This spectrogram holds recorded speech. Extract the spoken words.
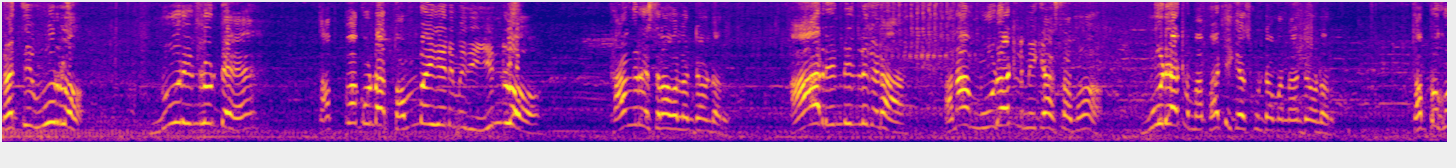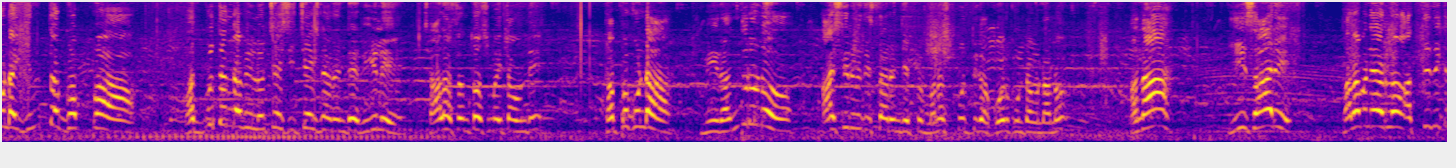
ప్రతి ఊర్లో నూరిండ్లుంటే తప్పకుండా తొంభై ఎనిమిది ఇండ్లు కాంగ్రెస్ రావాలంటే ఉన్నారు. ఆ రెండింట్లు కూడా అన్నా మూడోట్లు మీకేస్తాము మూడేట్లు మా పార్టీకి వేసుకుంటామని అంటూ ఉన్నారు. తప్పకుండా ఇంత గొప్ప అద్భుతంగా వీళ్ళు వచ్చేసి ఇచ్చేసినారంటే రియలీ చాలా సంతోషం ఉంది. తప్పకుండా మీరందరూ ఆశీర్వదిస్తారని చెప్పి మనస్ఫూర్తిగా కోరుకుంటా ఉన్నాను. అన్నా ఈసారి పలమనేరులో అత్యధిక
